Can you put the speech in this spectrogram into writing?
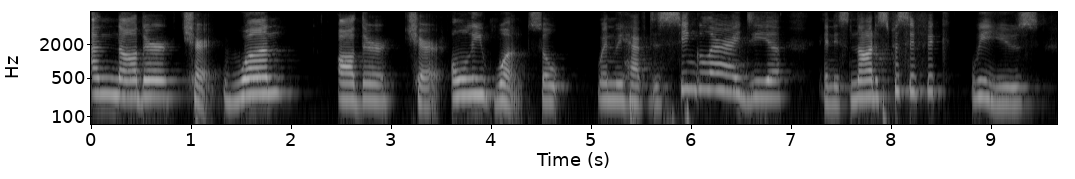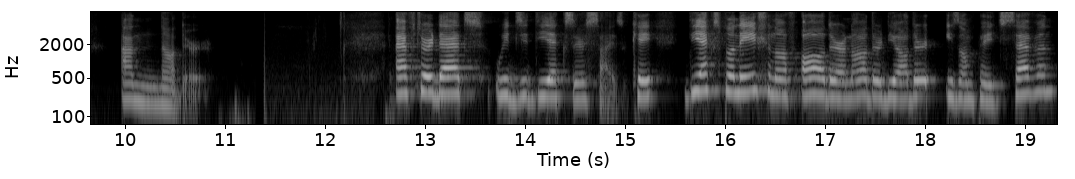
another chair, one other chair, only one. So when we have this singular idea and it's not specific, we use another. After that, we did the exercise, okay? The explanation of other, another, the other is on page seven,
